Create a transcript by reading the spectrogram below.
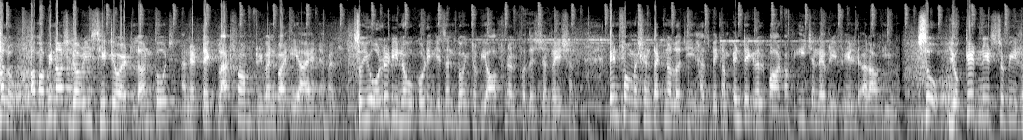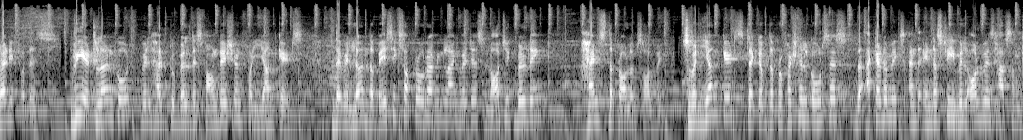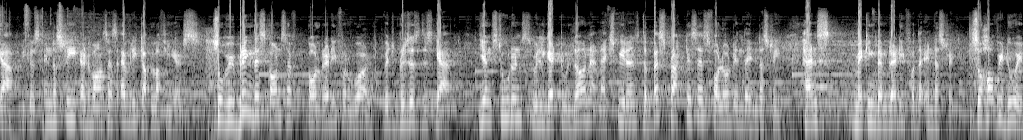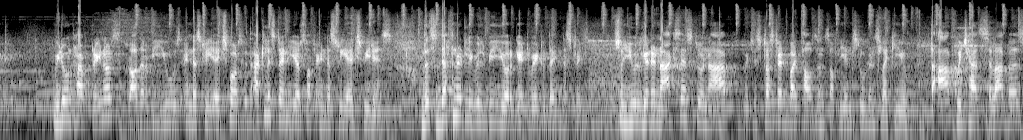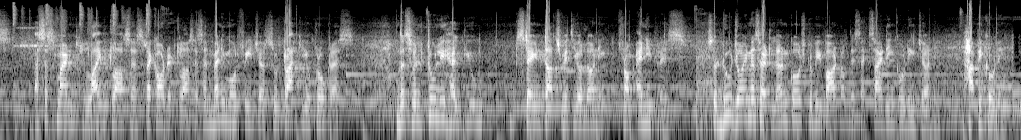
Hello, I'm Avinash Gauri, CTO at LearnQoch, an edtech platform driven by AI and ML. So you already know coding isn't going to be optional for this generation. Information technology has become integral part of each and every field around you. So your kid needs to be ready for this. We at LearnQoch will help to build this foundation for young kids. They will learn the basics of programming languages, logic building, hence the problem solving. So when young kids take up the professional courses, the academics and the industry will always have some gap because industry advances every couple of years. So we bring this concept called Ready for World which bridges this gap. Young students will get to learn and experience the best practices followed in the industry, hence making them ready for the industry. So how we do it? We don't have trainers, rather we use industry experts with at least 10 years of industry experience. This definitely will be your gateway to the industry. So you will get an access to an app which is trusted by thousands of young students like you. The app which has syllabus, assessment, live classes, recorded classes and many more features to track your progress. This will truly help you stay in touch with your learning from any place. So do join us at LearnQoch to be part of this exciting coding journey. Happy coding!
